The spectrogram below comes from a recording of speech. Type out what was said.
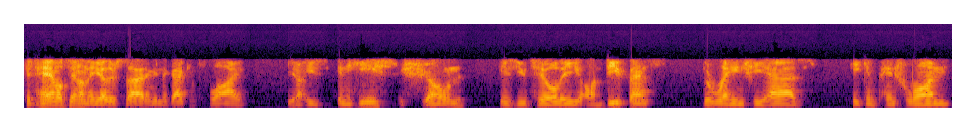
Because Hamilton on the other side, I mean, the guy can fly. You know, he's and he's shown his utility on defense, the range he has. He can pinch run.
